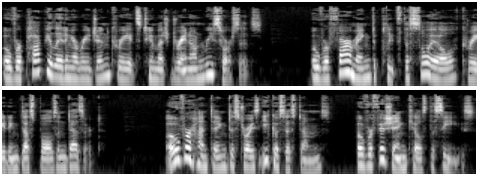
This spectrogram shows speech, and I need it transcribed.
Overpopulating a region creates too much drain on resources. Overfarming depletes the soil, creating dust bowls and desert. Overhunting destroys ecosystems. Overfishing kills the seas.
